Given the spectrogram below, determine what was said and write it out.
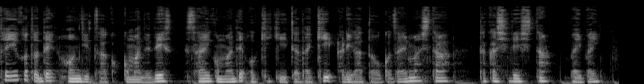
ということで本日はここまでです。最後までお聴きいただきありがとうございました。たかしでした。バイバイ。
